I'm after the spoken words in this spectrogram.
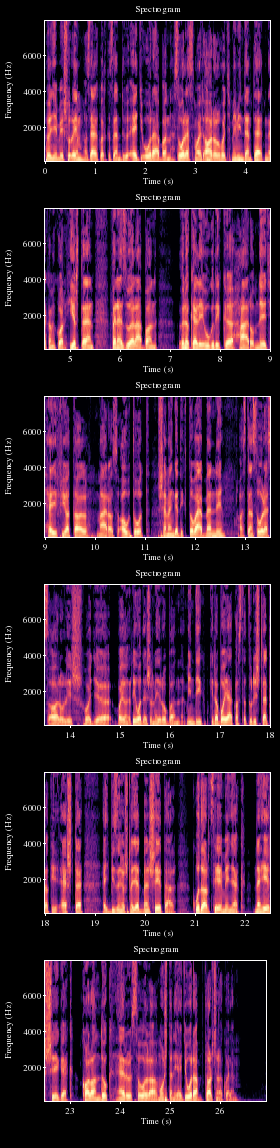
Hölgyeim és uraim, az elkövetkezendő egy órában szó lesz majd arról, hogy mi mindent tehetnek, amikor hirtelen Venezuelában önök elé ugrik három-négy helyi fiatal, már az autót sem engedik tovább menni. Aztán szó lesz arról is, hogy vajon Rio de Janeiroban mindig kirabolják azt a turistát, aki este egy bizonyos negyedben sétál. Kudarc élmények, nehézségek, kalandok, erről szól a mostani egy óra. Tartsanak velem!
